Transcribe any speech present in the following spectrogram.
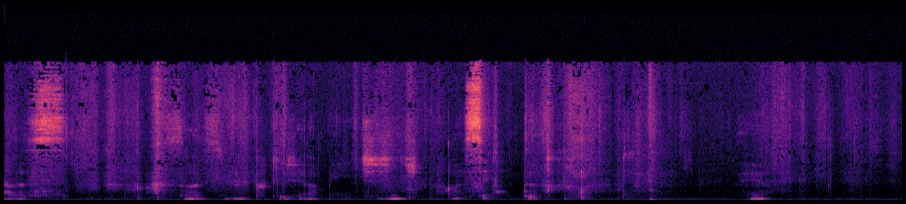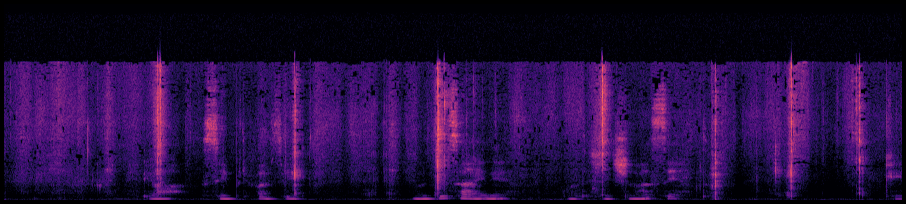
elas sozinha, porque geralmente a gente não acerta. É, é melhor sempre fazer no designer quando a gente não acerta. Ok?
